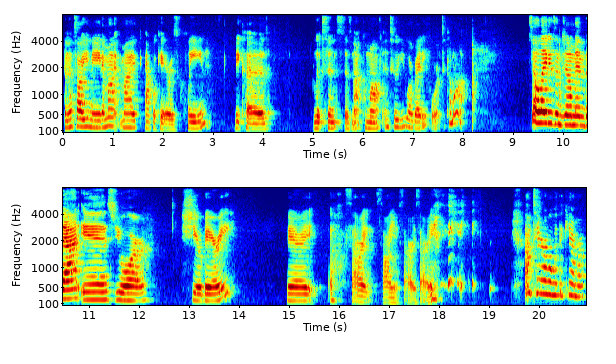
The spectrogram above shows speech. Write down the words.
And that's all you need. And my, my applicator is clean because lip sense does not come off until you are ready for it to come off. So, ladies and gentlemen, that is your sheer berry. Very, oh, sorry, sorry, sorry, sorry. I'm terrible with the camera.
